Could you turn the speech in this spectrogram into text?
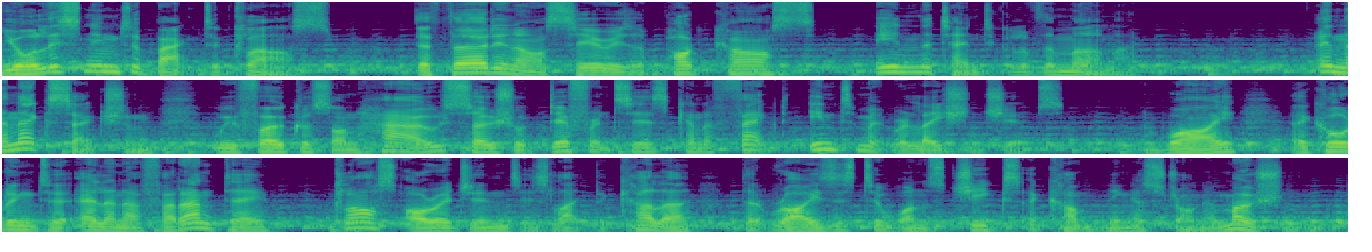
You're listening to Back to Class, the third in our series of podcasts in the Tentacle of the Murmur. In the next section, we focus on how social differences can affect intimate relationships and why, according to Elena Ferrante, class origins is like the colour that rises to one's cheeks accompanying a strong emotion.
